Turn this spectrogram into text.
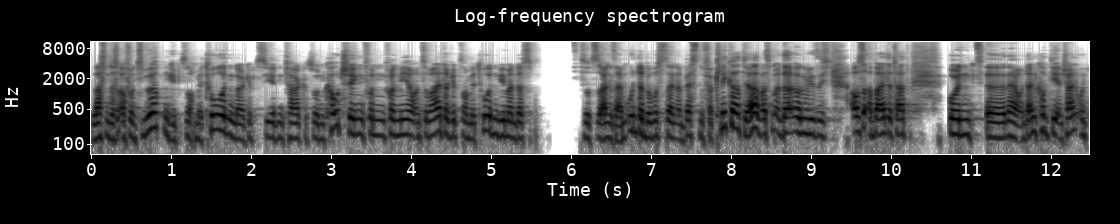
lassen das auf uns wirken, gibt es noch Methoden, da gibt es jeden Tag so ein Coaching von, von mir und so weiter, gibt es noch Methoden, wie man das sozusagen seinem Unterbewusstsein am besten verklickert, ja, was man da irgendwie sich ausarbeitet hat. Und äh, naja, und dann kommt die Entscheidung. Und,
